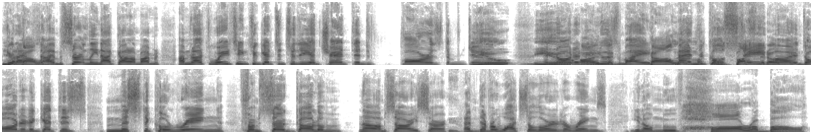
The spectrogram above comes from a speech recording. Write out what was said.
You're but I'm, Gollum. I'm certainly not Gollum. I'm. I'm not waiting to get into the enchanted forest of doom. You in you order are to use the my Gollum magical saber in order to get this mystical ring from Sir Gollum. No, I'm sorry, sir. I've never watched The Lord of the Rings you know, movie. Horrible.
